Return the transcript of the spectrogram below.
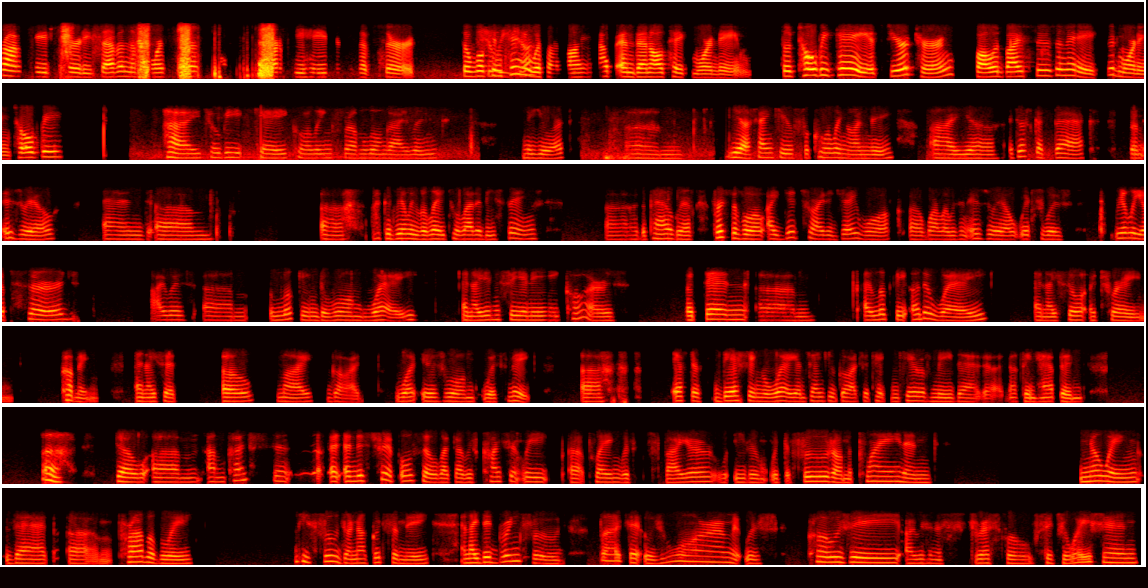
We're on page 37, the fourth paragraph. Our behavior is absurd. So we'll continue with our lineup and then I'll take more names. So Toby K, it's your turn, followed by Susan A. Good morning, Toby. Hi, Toby K calling from Long Island, New York. Um, yeah, thank you for calling on me. I uh, I just got back from Israel, and um, uh, I could really relate to a lot of these things uh, the paragraph. First of all, I did try to jaywalk uh, while I was in Israel, which was really absurd. I was um, looking the wrong way, and I didn't see any cars. But then um, I looked the other way, and I saw a train coming, and I said, "Oh my God, what is wrong with me?" Uh, after dashing away, and thank you God for taking care of me that uh, nothing happened. Uh, so um, I'm constant, and this trip also, like I was constantly uh, playing with fire, even with the food on the plane, and knowing that um, probably these foods are not good for me. And I did bring food, but it was warm, it was cozy, I was in a stressful situation,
